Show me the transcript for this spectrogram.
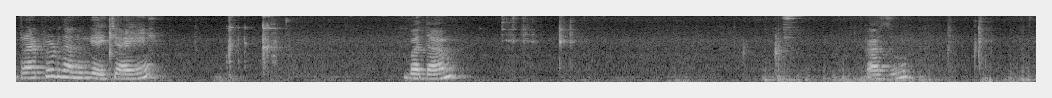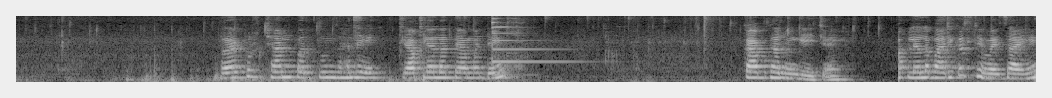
ड्रायफ्रूट घालून घ्यायचे आहे. बदाम काजू. ड्रायफ्रूट छान परतून झाले की आपल्याला त्यामध्ये काप घालून घ्यायचे आहे. आपल्याला बारीकच ठेवायचं आहे.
